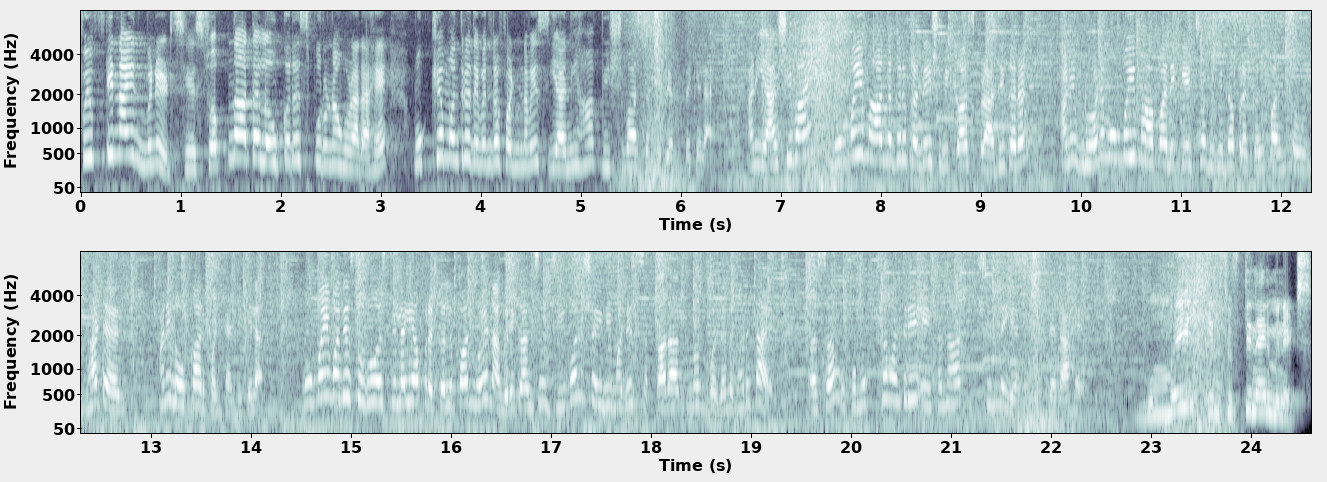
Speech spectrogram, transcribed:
fifty nine minutes हे स्वप्न आता लवकरच पूर्ण होणार आहे. मुख्यमंत्री देवेंद्र फडणवीस यांनी हा विश्वासही व्यक्त केला आहे आणि याशिवाय मुंबई महानगर प्रदेश विकास प्राधिकरण आणि बृहन्मुंबई महापालिकेच्या विविध प्रकल्पांचं उद्घाटन आणि लोकार्पण त्यांनी केलं. मुंबईमध्ये सुरू असलेल्या या प्रकल्पांमुळे नागरिकांच्या जीवनशैलीमध्ये सकारात्मक बदल घडत आहेत असं उपमुख्यमंत्री एकनाथ शिंदे यांनी म्हटलेलं आहे. Mumbai in fifty nine minutes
